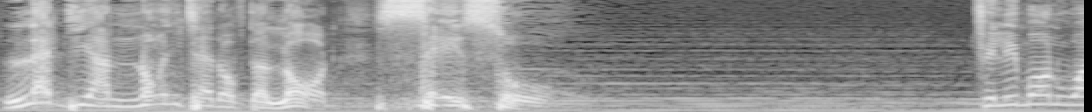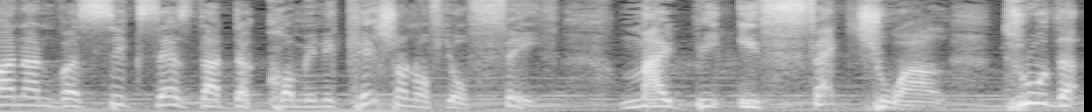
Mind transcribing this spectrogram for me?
Let the anointed of the Lord say so. Philemon 1 and verse 6 says that the communication of your faith might be effectual through the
